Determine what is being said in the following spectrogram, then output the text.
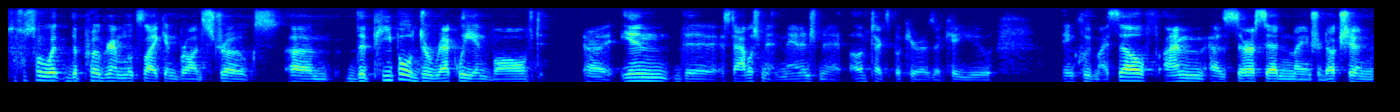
sort of what the program looks like in broad strokes. Um, the people directly involved uh, in the establishment and management of textbook heroes at KU include myself. I'm, as Sarah said in my introduction,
